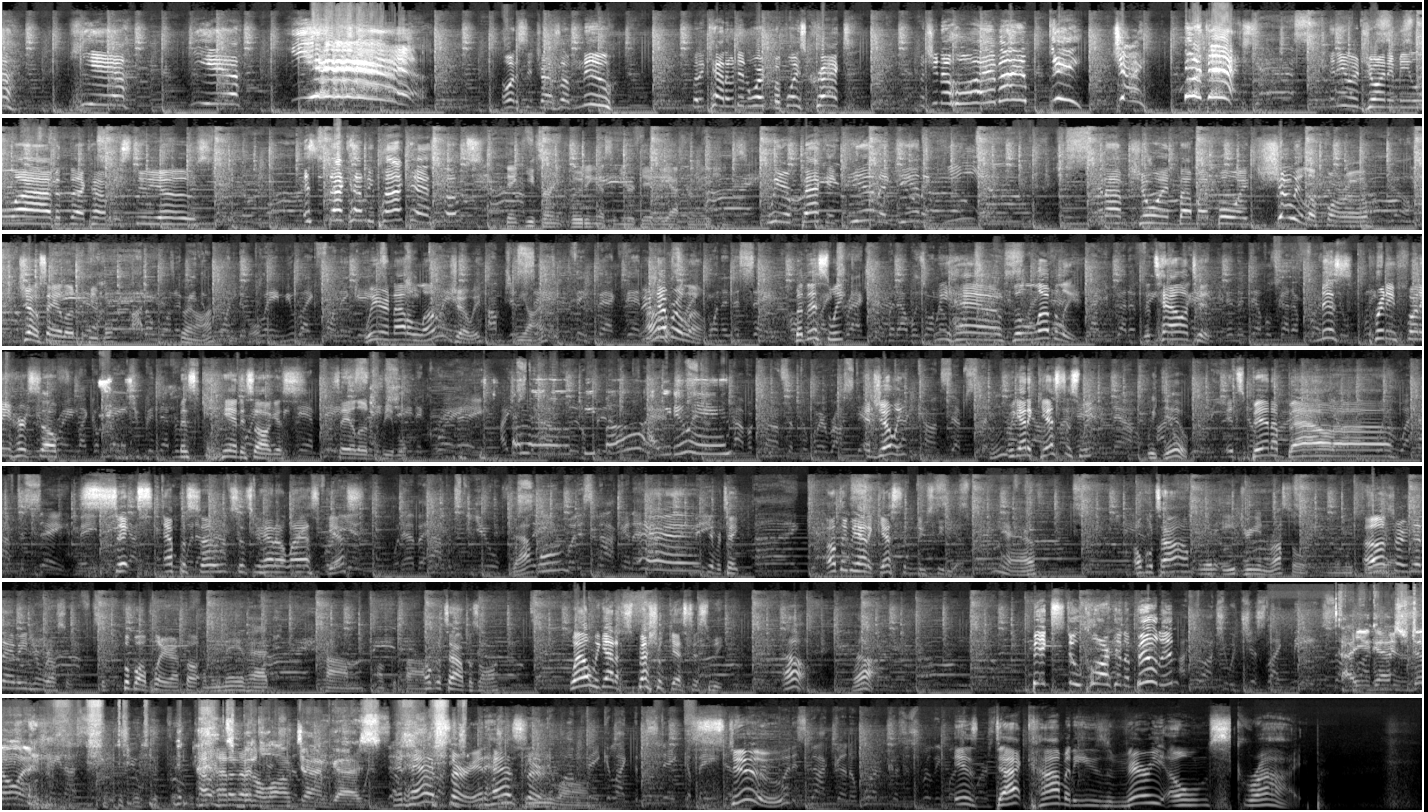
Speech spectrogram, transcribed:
Yeah, yeah, yeah, yeah! I want to sit try something new, but it kind of didn't work. My voice cracked. But you know who I am? I am DJ Marcus! And you are joining me live at the Dot Comedy Studios. It's the Dot Comedy Podcast, folks. Thank you for including us in your daily affirmations. We are back again, again, again. And I'm joined by my boy Joey LaFaro. Joe, say hello to the people. What's going on, people? We are not alone, Joey. We aren't. We're Oh. never alone. But this week, we have the lovely, the talented, Miss Pretty Funny herself, Miss Candace August. Say hello to people. Hello, people. How you doing? And Joey, we got a guest this week. We do. It's been about uh, six episodes since we had our last guest. That long? Eh, give or take. I don't think we had a guest in the new studio. We have. Uncle Tom. We had Adrian Russell in the new studio. Oh, right. We did have Adrian Russell, the football player, I thought. And we may have had Tom, Uncle Tom. Uncle Tom was on. Well, we got a special guest this week. Oh, well. Big Stu Clarke in the building. How you guys doing? I, I It's don't been a long time, guys. It has, sir. It has, Too sir. long. Stu is Dot Comedy's very own scribe.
